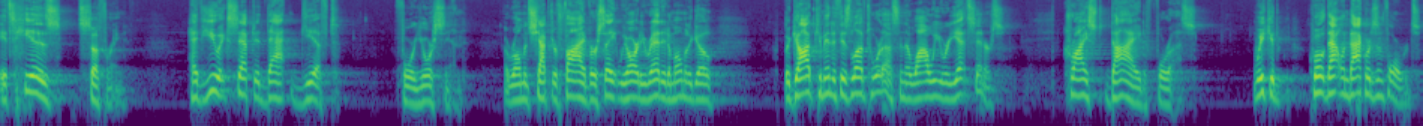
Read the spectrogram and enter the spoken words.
It's his suffering. Have you accepted that gift for your sin? Romans chapter 5, verse 8, we already read it a moment ago. But God commendeth his love toward us, and that while we were yet sinners, Christ died for us. We could quote that one backwards and forwards.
